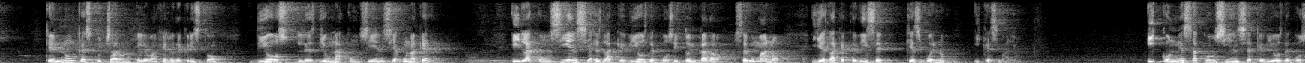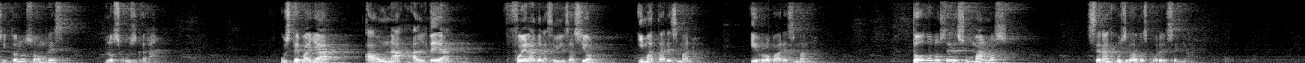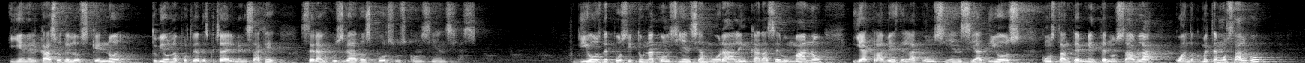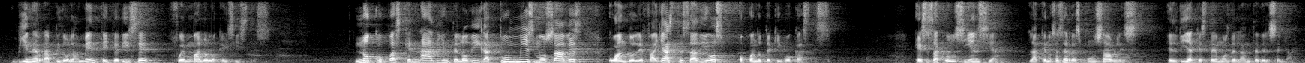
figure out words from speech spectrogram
que nunca escucharon el Evangelio de Cristo, Dios les dio una conciencia. ¿Una qué? Y la conciencia es la que Dios depositó en cada ser humano y es la que te dice que es bueno y que es malo. Y con esa conciencia que Dios depositó en los hombres, los juzgará. Usted vaya a una aldea fuera de la civilización y matar es malo y robar es malo. Todos los seres humanos serán juzgados por el Señor. Y en el caso de los que no tuvieron la oportunidad de escuchar el mensaje, serán juzgados por sus conciencias. Dios depositó una conciencia moral en cada ser humano y a través de la conciencia Dios constantemente nos habla. Cuando cometemos algo, viene rápido la mente y te dice, fue malo lo que hiciste. No ocupas que nadie te lo diga, tú mismo sabes cuando le fallaste a Dios o cuando te equivocaste. Es esa conciencia la que nos hace responsables el día que estemos delante del Señor.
